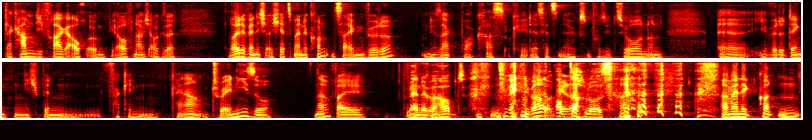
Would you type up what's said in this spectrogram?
da kam die Frage auch irgendwie auf. Und da habe ich auch gesagt, Leute, wenn ich euch jetzt meine Konten zeigen würde und ihr sagt, boah, krass, okay, der ist jetzt in der höchsten Position und äh, ihr würdet denken, ich bin fucking, keine Ahnung, Trainee so. Ne? Weil. Wenn überhaupt. Wenn überhaupt. genau. Obdachlos. Weil meine Konten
